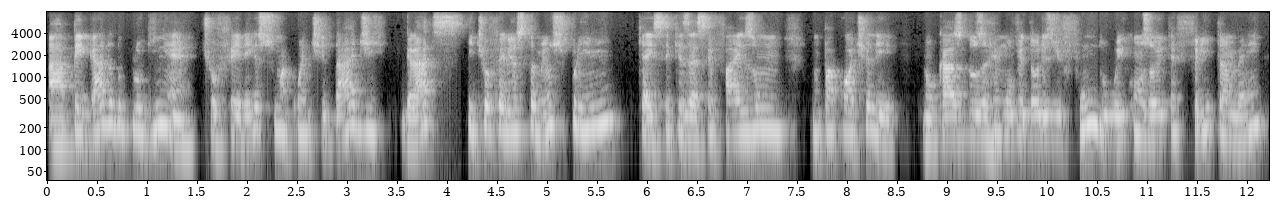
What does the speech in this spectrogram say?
A pegada do plugin é: te ofereço uma quantidade grátis e te ofereço também os premium, que aí se quiser você faz um, um pacote ali. No caso dos removedores de fundo, o Icons 8 é free também,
